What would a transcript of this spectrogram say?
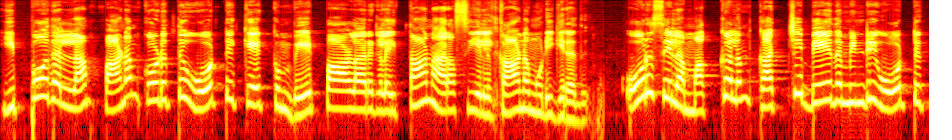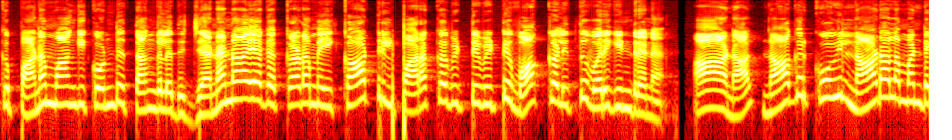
இப்போதெல்லாம் பணம் கொடுத்து ஓட்டு கேட்கும் வேட்பாளர்களைத்தான் அரசியலில் காண முடிகிறது. ஒரு சில மக்களும் கட்சி பேதமின்றி ஓட்டுக்கு பணம் வாங்கி கொண்டு தங்களது ஜனநாயக கடமை காற்றில் பறக்க விட்டுவிட்டு வாக்களித்து வருகின்றன. ஆனால் நாகர்கோவில் நாடாளுமன்ற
